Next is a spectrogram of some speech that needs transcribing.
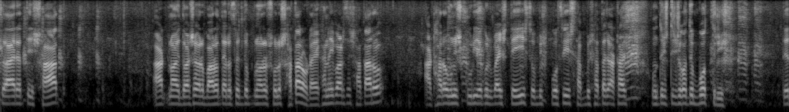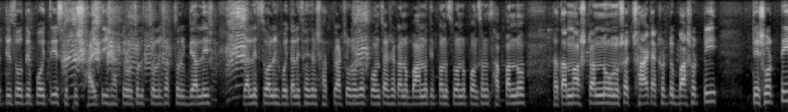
চার তিন, সাত। আট, নয়, দশ, এগারো, বারো, তেরো, চোদ্দ, পনেরো, ষোলো, সাতারোটা। এখানেই পারছে সাতারো, আঠারো, উনিশ, কুড়ি, একুশ, বাইশ, তেইশ, চব্বিশ, পঁচিশ, ছাব্বিশ, সাতাশ, আঠাশ, উনত্রিশ, তিরিশ কত বত্রিশ, তেত্রিশ, চৌত্রিশ, পঁয়ত্রিশ, ছত্রিশ সাঁত্রিশ আটটি উনচল্লিশ, চল্লিশ, একচল্লিশ, বিয়াল্লিশ বিয়াল্লিশ, চুয়াল্লিশ, পঁয়তাল্লিশ, ছয়চল্লিশ, সাতচল্লিশ, আটচল্লিশ, উনচল্লিশ, পঞ্চাশ, একান্ন, বান্ন, তিপ্পান্ন, চুয়ান্ন, পঞ্চান্ন, ছাপ্পান্ন, সাতান্ন আটান্ন উনষাট ষাট, একষট্টি, বাষট্টি, তেষট্টি,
